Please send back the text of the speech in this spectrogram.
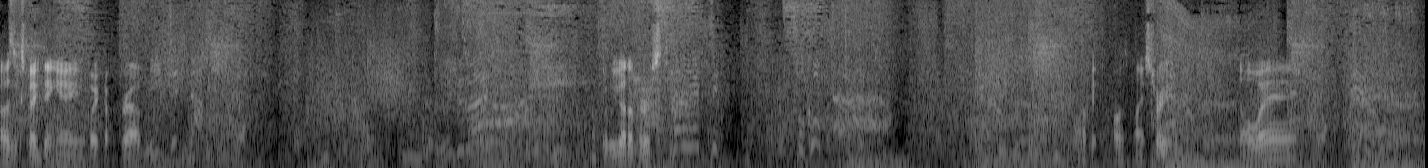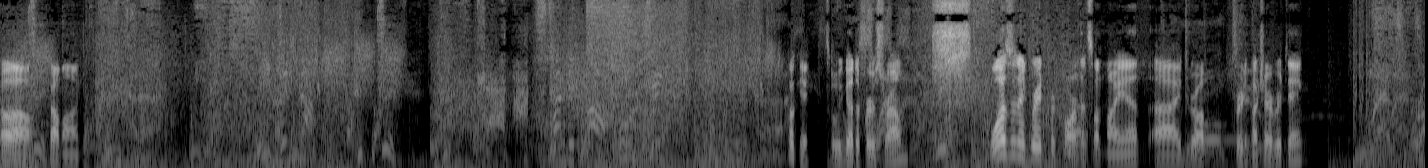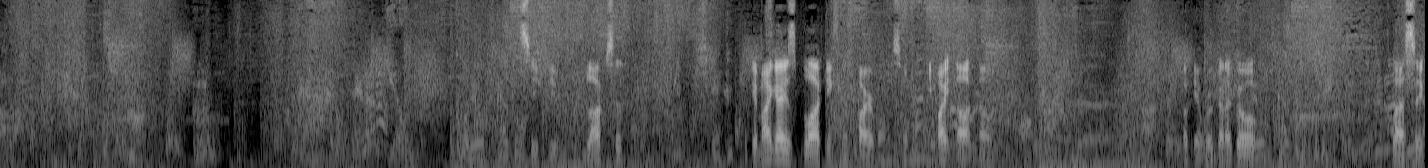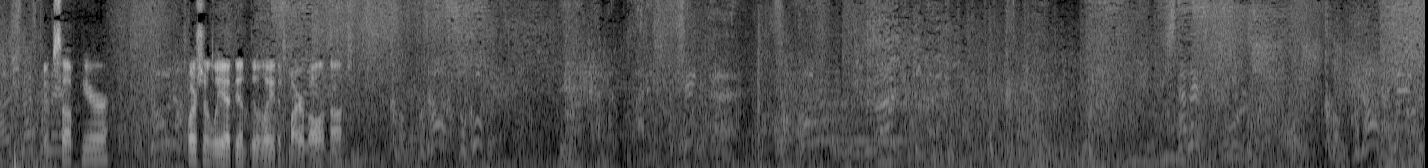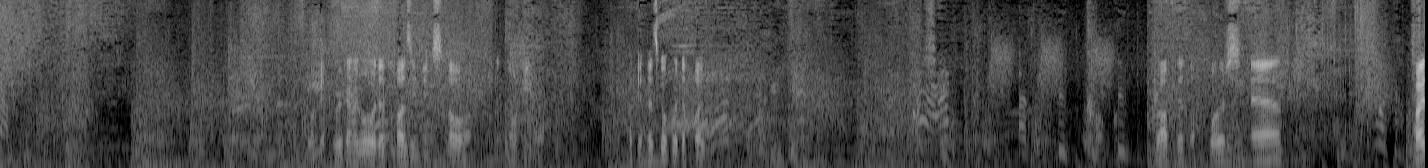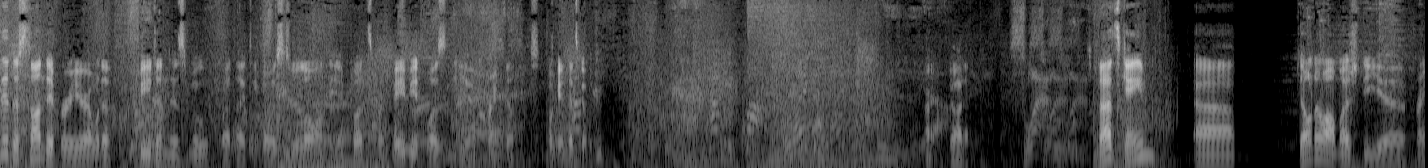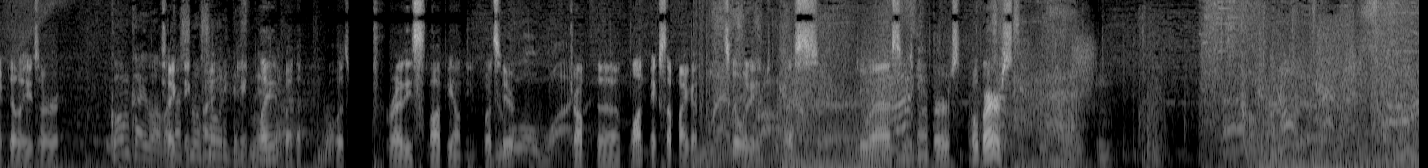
I was expecting a wake up grab. Okay, we got a burst. That was nice straight. No way. Oh, come on. Okay, so we got the first round. Wasn't a great performance on my end. Uh, I dropped pretty much everything. Let's see if he blocks it. Okay, my guy is blocking the fireball, so he might not know. Okay, we're gonna go classic mix-up here. Fortunately, I didn't delay the fireball enough. We're gonna go with a fuzzy mix. Oh, no need. Okay, let's go for the fuzzy. Dropped it, of course, and if I did the Stun Dipper here, I would have beaten his move, but I think I was too low on the inputs, but maybe it was the uh, frame delays. Okay, let's go. Alright, got it. So that's game. Um, don't know how much the uh, frame delays are affecting my gameplay, but uh, was pretty sloppy on the inputs here. Drop the one mix-up I got. Let's go with a 2S. 2S, he's gonna burst. Oh, burst!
